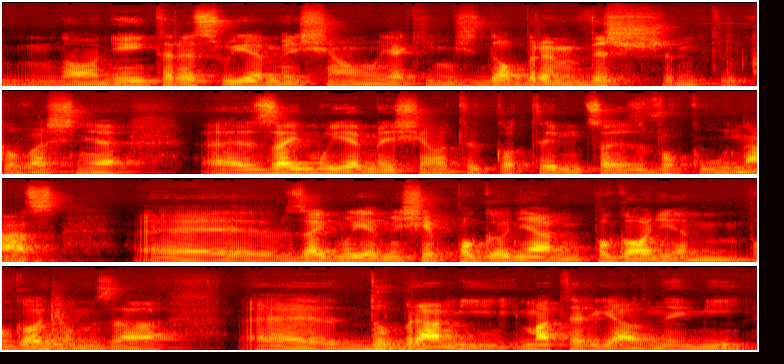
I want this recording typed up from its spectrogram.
no, nie interesujemy się jakimś dobrem wyższym, tylko właśnie e, zajmujemy się tylko tym, co jest wokół nas. E, zajmujemy się pogoniami, pogoniem, pogonią za e, dobrami materialnymi,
